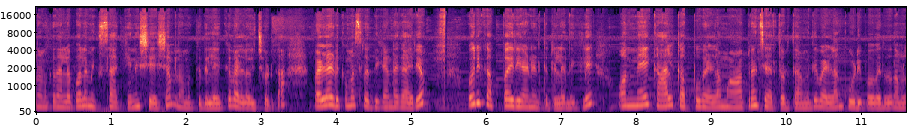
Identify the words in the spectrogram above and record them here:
നമുക്ക് നല്ലപോലെ മിക്സ് ആക്കിയതിന് ശേഷം നമുക്കിതിലേക്ക് വെള്ളം ഒഴിച്ചു കൊടുക്കാം. വെള്ളം എടുക്കുമ്പോൾ ശ്രദ്ധിക്കേണ്ട കാര്യം ഒരു കപ്പ് അരിയാണ് എടുത്തിട്ടുള്ളതെങ്കിൽ ഒന്നേ കാൽ കപ്പ് വെള്ളം മാത്രം ചേർത്ത് കൊടുത്താൽ മതി. വെള്ളം കൂടി പോകരുത് നമ്മൾ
